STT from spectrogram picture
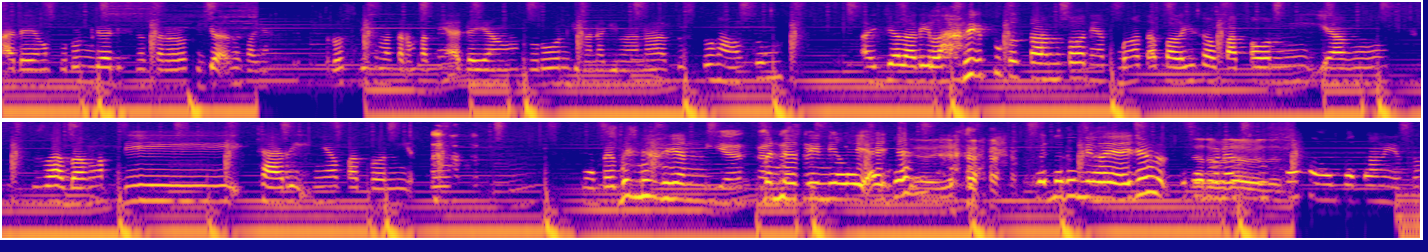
ada yang turun gak di semester 3 misalnya. Terus di semester 4 nih ada yang turun gimana gimana terus tuh langsung aja lari-lari tuh ke kantor niat banget. Apalagi sama Pak Tony yang susah banget dicarinya Pak Tony itu sampai benerin Iya, benerin nilai aja Iya iya. benerin nilai aja Benar, bener-bener benar, susah sama Tony itu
